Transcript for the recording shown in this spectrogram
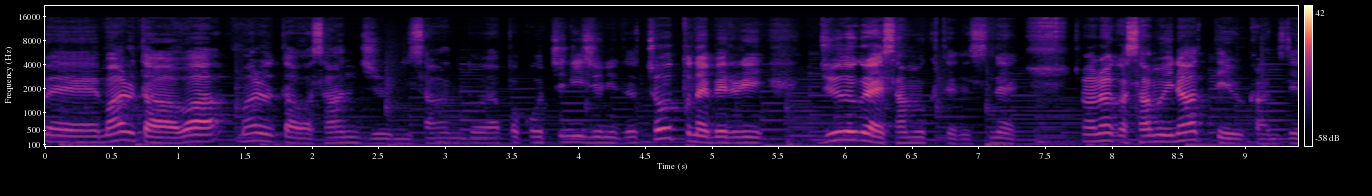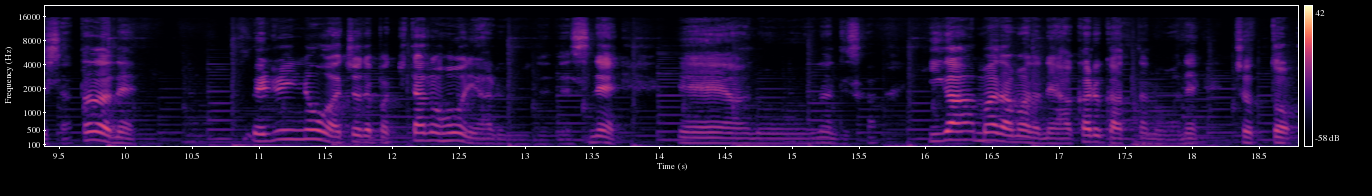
えー、マルタは、マルタは32、3度、やっぱこっち22度、ちょっとね、ベルリン10度ぐらい寒くてですね、あなんか寒いなっていう感じでした。ただね、ベルリンの方がちょっとやっぱ北の方にあるのでですね、えー、あのー、何ですか、日がまだまだね、明るかったのはね、ちょっと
